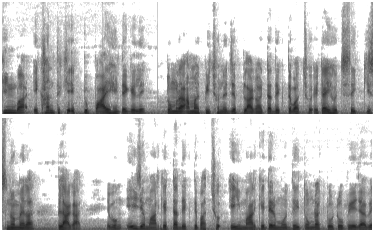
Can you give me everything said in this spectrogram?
কিংবা এখান থেকে একটু পায়ে হেঁটে গেলে তোমরা আমার পিছনে যে প্লাগারটা দেখতে পাচ্ছ, এটাই হচ্ছে সেই কৃষ্ণ মেলার প্লাগার। এবং এই যে মার্কেটটা দেখতে পাচ্ছ, এই মার্কেটের মধ্যেই তোমরা টোটো পেয়ে যাবে।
